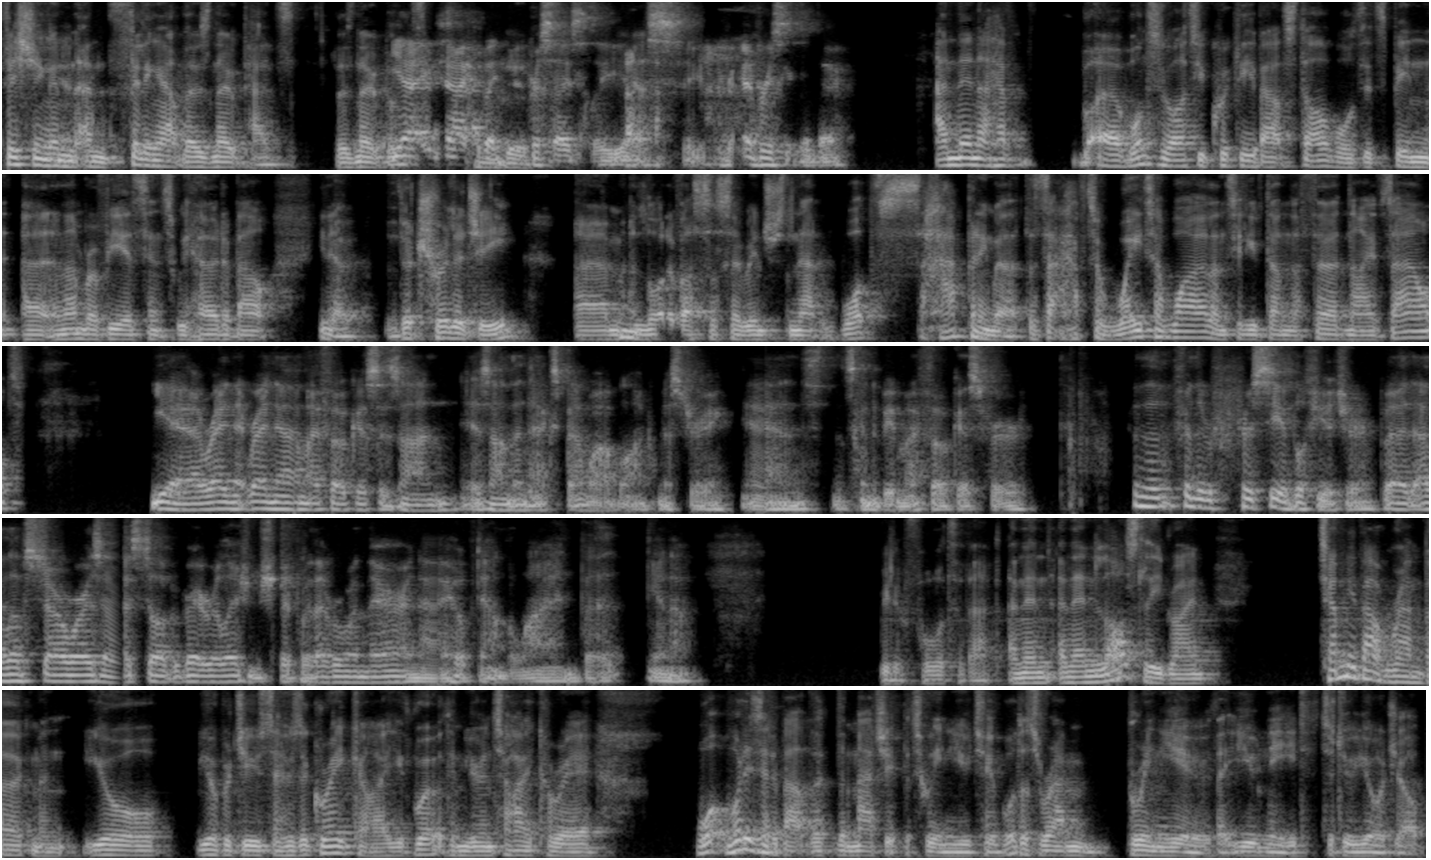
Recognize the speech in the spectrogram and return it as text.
fishing, and, and filling out those notepads, those notebooks. Yeah, exactly, precisely. Yes, every single day. And then I have uh, wanted to ask you quickly about Star Wars. It's been uh, a number of years since we heard about, you know, the trilogy. Um, mm-hmm. A lot of us are so interested in that. What's happening with that? Does that have to wait a while until you've done the third Knives Out? Yeah, right. Right now, my focus is on is on the next Benoit Blanc mystery, and it's going to be my focus for for the for the foreseeable future. But I love Star Wars. I still have a great relationship with everyone there, and I hope down the line. But you know, we look forward to that. And then and then lastly, Rian, Tell me about Ram Bergman, your your producer, who's a great guy. You've worked with him your entire career. What what is it about the, the magic between you two? What does Ram bring you that you need to do your job?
